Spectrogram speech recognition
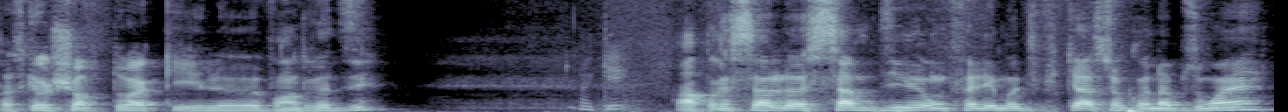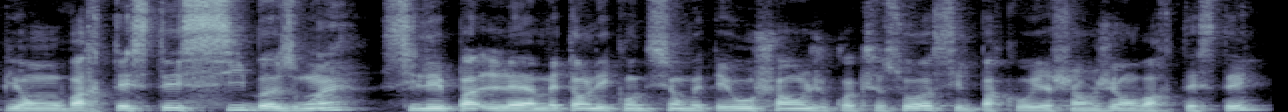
Parce que le short track est le vendredi. OK. Après ça, le samedi, on fait les modifications qu'on a besoin, puis on va retester si besoin. Si les, les- conditions météo changent ou quoi que ce soit, si le parcours a changé, on va retester.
